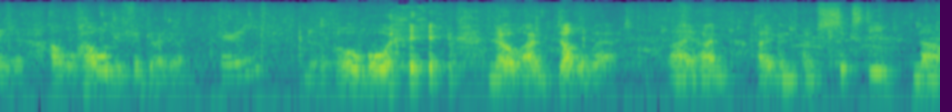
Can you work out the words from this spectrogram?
are you? How, how old do you think I am? 30? Oh boy, no, I'm double that. I, I'm I'm in, I'm 69.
